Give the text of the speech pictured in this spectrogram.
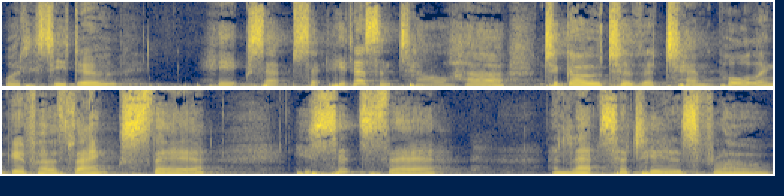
What does he do? He accepts it. He doesn't tell her to go to the temple and give her thanks there. He sits there and lets her tears flow,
